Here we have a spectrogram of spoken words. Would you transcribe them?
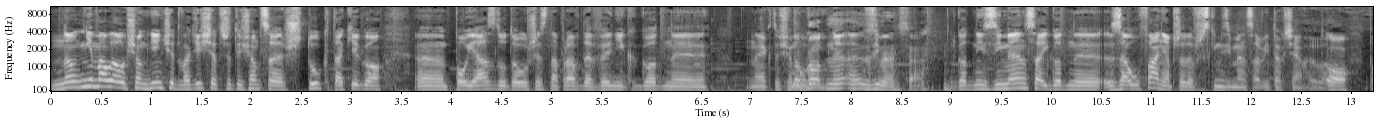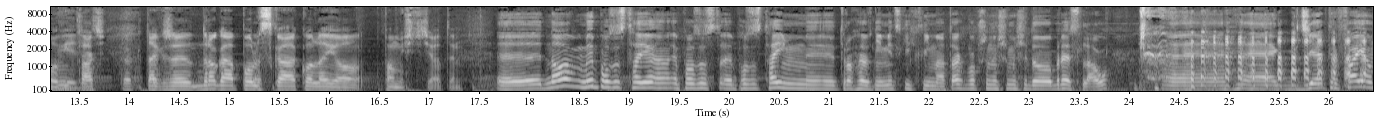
No niemałe osiągnięcie, 23 tysiące sztuk takiego e, pojazdu to już jest naprawdę wynik godny, no jak to się No mówi? godny e, Siemensa. godny Siemensa i godny zaufania przede wszystkim Siemensowi, to chciałem chyba O, powiedzieć. tak, tak. Także droga polska kolejo, pomyślcie o tym. E, No, my pozostaje, pozosta, pozostajemy trochę w niemieckich klimatach, bo przenosimy się do Breslau, e, e, gdzie trwają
